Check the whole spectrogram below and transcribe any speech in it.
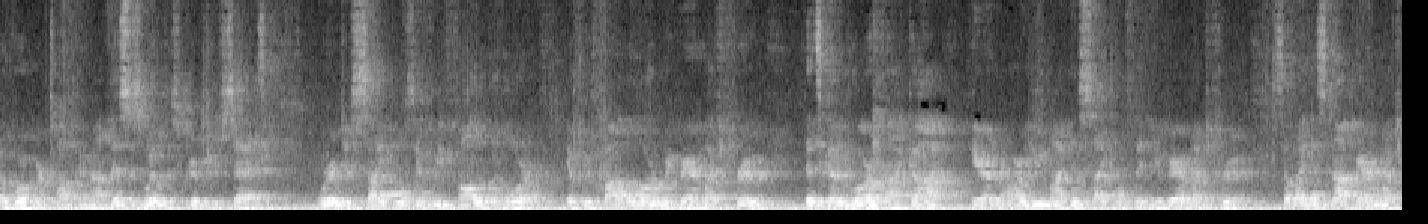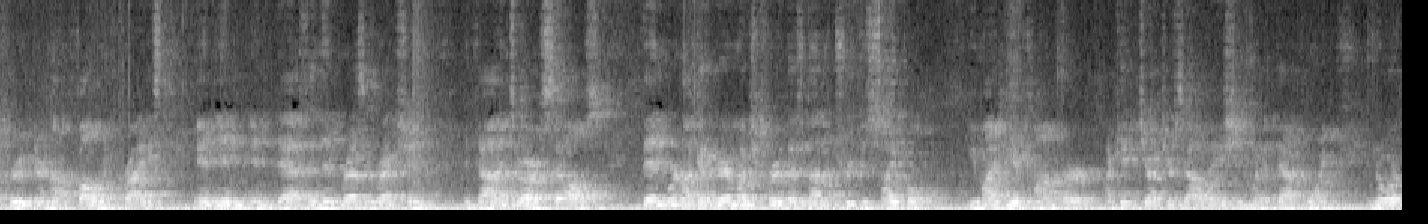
of what we're talking about. This is what the scripture says. We're disciples if we follow the Lord. If we follow the Lord, we bear much fruit that's going to glorify God. Here are you, my disciples, that you bear much fruit. Somebody that's not bearing much fruit, they're not following Christ, and in, in death and then resurrection and dying to ourselves, then we're not going to bear much fruit. That's not a true disciple. You might be a convert. I can't judge your salvation at that point, nor,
